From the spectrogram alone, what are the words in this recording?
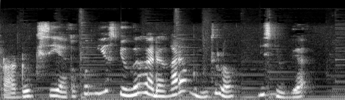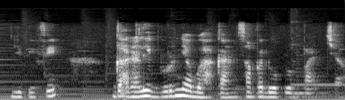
produksi ataupun news juga kadang-kadang begitu loh news juga di TV gak ada liburnya bahkan sampai 24 jam.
